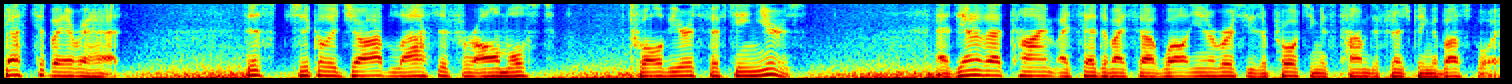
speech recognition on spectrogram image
Best tip I ever had. This particular job lasted for almost 12 years, 15 years. At the end of that time, I said to myself, Well, university is approaching, it's time to finish being a busboy.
